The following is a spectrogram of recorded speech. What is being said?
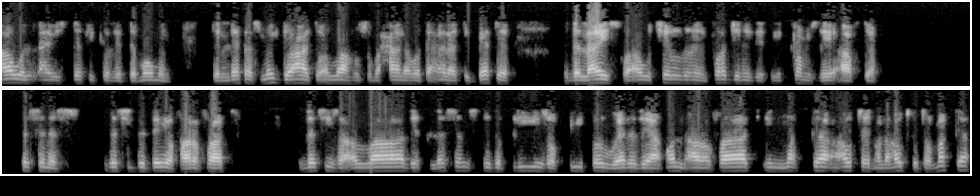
our lives difficult at the moment, then let us make dua to Allah subhanahu wa ta'ala to better the lives for our children and progeny that comes thereafter. Listeners, this is the day of Arafat. This is Allah that listens to the pleas of people, whether they are on Arafat, in Makkah, outside on the outskirts of Makkah,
